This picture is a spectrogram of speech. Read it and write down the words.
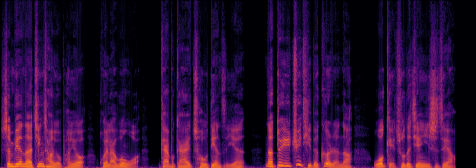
身边呢，经常有朋友会来问我该不该抽电子烟。那对于具体的个人呢？我给出的建议是这样：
